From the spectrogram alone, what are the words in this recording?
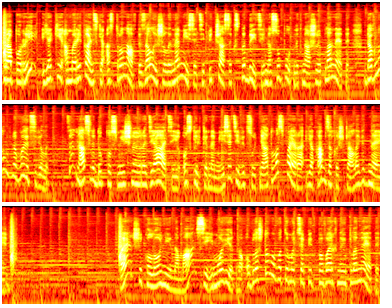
Прапори, які американські астронавти залишили на місяці під час експедицій на супутник нашої планети, давно вже вицвіли. Це наслідок космічної радіації, оскільки на місяці відсутня атмосфера, яка б захищала від неї. Перші колонії на Марсі, ймовірно, облаштовуватимуться під поверхнею планети,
